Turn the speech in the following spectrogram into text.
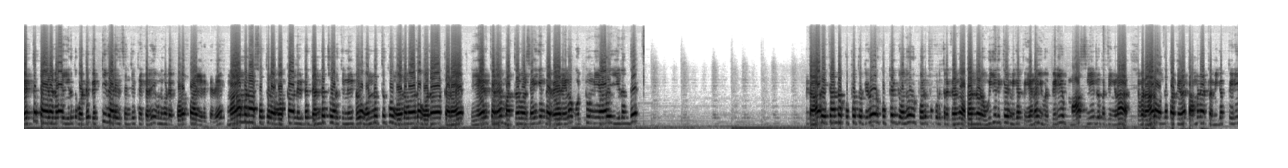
வெட்டு பயலர்களா இருந்து கொண்டு வெட்டி வேலையை செஞ்சுட்டு இருக்கிறது இவனுடைய பொழப்பா இருக்குது. மாமனார் சொத்துல உக்காந்துகிட்டு தண்டச்சோறு தின்னுட்டு ஒன்னுத்துக்கும் உதவாத உதவக்கற ஏற்கனவே மற்றவர் செய்கின்ற வேலையில ஒட்டுண்ணியாக இருந்து தாவைக்காண்ட குப்பை தொட்டில ஒரு குப்பைக்கு வந்து ஒரு பொறுப்பு கொடுத்திருக்காங்க. தன்னோட உயிருக்கே மிக ஏன்னா இவர் பெரிய மாஸ் லீடர் பாத்தீங்களா இவரால வந்து பாத்தீங்கன்னா தமிழ்நாட்டுல மிகப்பெரிய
